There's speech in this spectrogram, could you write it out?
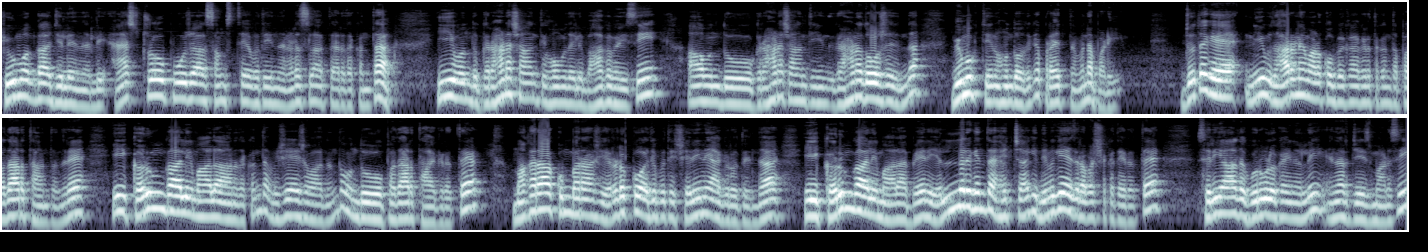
ಶಿವಮೊಗ್ಗ ಜಿಲ್ಲೆಯಲ್ಲಿ ಆಸ್ಟ್ರೋ ಪೂಜಾ ಸಂಸ್ಥೆ ವತಿಯಿಂದ ನಡೆಸಲಾಗ್ತಾ ಇರತಕ್ಕಂಥ ಈ ಒಂದು ಗ್ರಹಣ ಶಾಂತಿ ಹೋಮದಲ್ಲಿ ಭಾಗವಹಿಸಿ, ಆ ಒಂದು ಗ್ರಹಣ ಶಾಂತಿ, ಗ್ರಹಣ ದೋಷದಿಂದ ವಿಮುಕ್ತಿಯನ್ನು ಹೊಂದೋದಕ್ಕೆ ಪ್ರಯತ್ನವನ್ನು ಪಡಿ. ಜೊತೆಗೆ ನೀವು ಧಾರಣೆ ಮಾಡ್ಕೋಬೇಕಾಗಿರ್ತಕ್ಕಂಥ ಪದಾರ್ಥ ಅಂತಂದರೆ ಈ ಕರುಂಗಾಲಿ ಮಾಲ ಅನ್ನತಕ್ಕಂಥ ವಿಶೇಷವಾದಂಥ ಒಂದು ಪದಾರ್ಥ ಆಗಿರುತ್ತೆ. ಮಕರ, ಕುಂಭರಾಶಿ ಎರಡಕ್ಕೂ ಅಧಿಪತಿ ಶನಿನೇ ಆಗಿರೋದ್ರಿಂದ ಈ ಕರುಂಗಾಲಿ ಮಾಲ ಬೇರೆ ಎಲ್ಲರಿಗಿಂತ ಹೆಚ್ಚಾಗಿ ನಿಮಗೆ ಇದರ ಅವಶ್ಯಕತೆ ಇರುತ್ತೆ. ಸರಿಯಾದ ಗುರುಗಳ ಕೈನಲ್ಲಿ ಎನರ್ಜೈಸ್ ಮಾಡಿಸಿ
